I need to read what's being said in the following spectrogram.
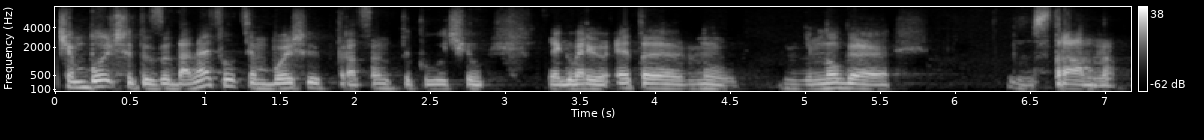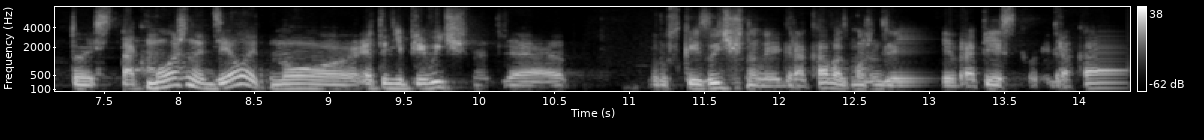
чем больше ты задонатил, тем больше процент ты получил. Я говорю, это ну, немного странно. То есть так можно делать, но это непривычно для русскоязычного игрока, возможно, для европейского игрока.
